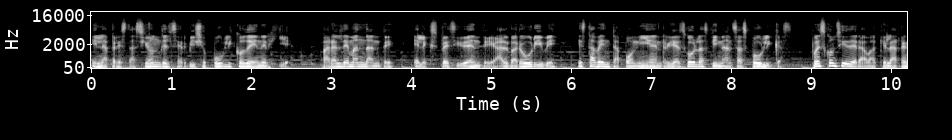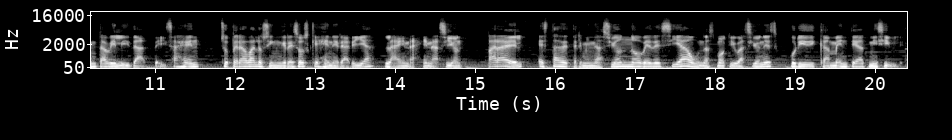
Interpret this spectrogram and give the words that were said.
en la prestación del servicio público de energía. Para el demandante, el expresidente Álvaro Uribe, esta venta ponía en riesgo las finanzas públicas, pues consideraba que la rentabilidad de Isagen superaba los ingresos que generaría la enajenación. Para él, esta determinación no obedecía a unas motivaciones jurídicamente admisibles.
